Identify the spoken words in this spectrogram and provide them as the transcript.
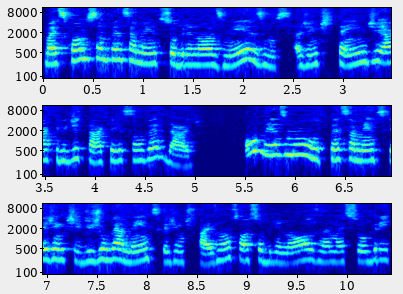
mas quando são pensamentos sobre nós mesmos, a gente tende a acreditar que eles são verdade. Ou mesmo pensamentos que a gente, de julgamentos que a gente faz, não só sobre nós, né, mas sobre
